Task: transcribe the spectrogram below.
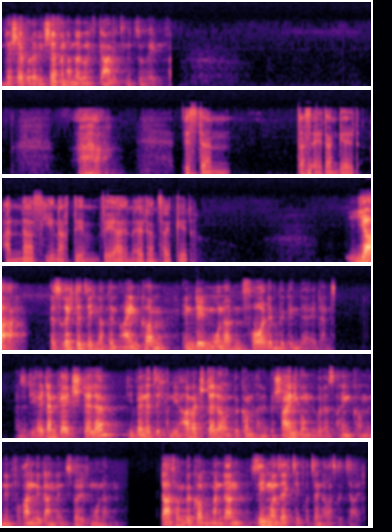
Und der Chef oder die Chefin haben da übrigens gar nichts mitzureden. Aha. Ist dann das Elterngeld anders, je nachdem, wer in Elternzeit geht? Ja, es richtet sich nach dem Einkommen in den Monaten vor dem Beginn der Elternzeit. Also die Elterngeldstelle, die wendet sich an die Arbeitsstelle und bekommt eine Bescheinigung über das Einkommen in den vorangegangenen zwölf Monaten. Davon bekommt man dann 67 Prozent ausgezahlt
